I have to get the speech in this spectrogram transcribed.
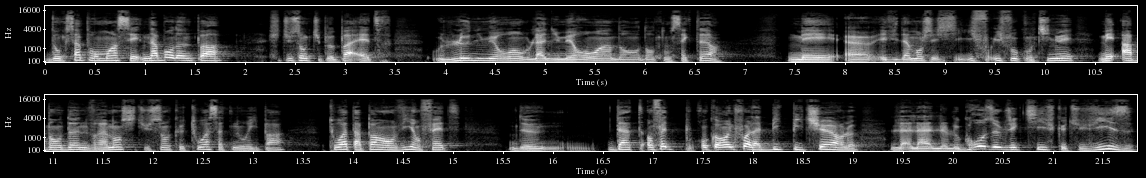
Donc ça, pour moi, c'est n'abandonne pas si tu sens que tu peux pas être le numéro un ou la numéro un dans, dans ton secteur. Mais euh, évidemment, il faut, il faut continuer. Mais abandonne vraiment si tu sens que toi, ça te nourrit pas. Toi, t'as pas envie, en fait, de... En fait, encore une fois, la big picture, le, le gros objectif que tu vises,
